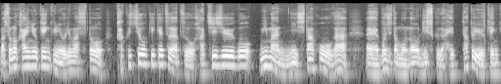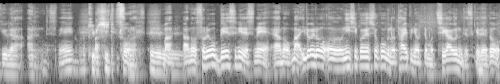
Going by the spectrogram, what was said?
まあ、その介入研究によりますと拡張器血圧を85未満にした方が、えー、母児とものリスクが減ったという研究があるんですね。厳しいです、ね、そうなんです。まああのそれをベースにですねあのまあいろいろ妊娠高血症候群のタイプによっても違うんですけれど、うん、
